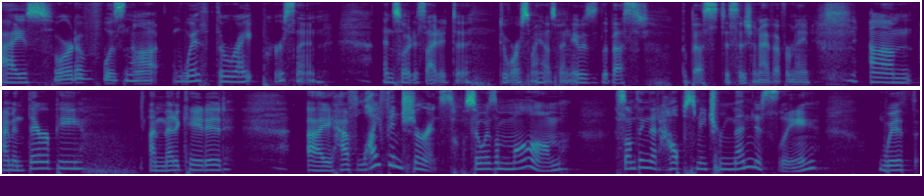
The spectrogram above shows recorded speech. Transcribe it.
I sort of was not with the right person. And so I decided to divorce my husband. It was the best, the best decision I've ever made. Um, I'm in therapy. I'm medicated. I have life insurance. So as a mom, something that helps me tremendously with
